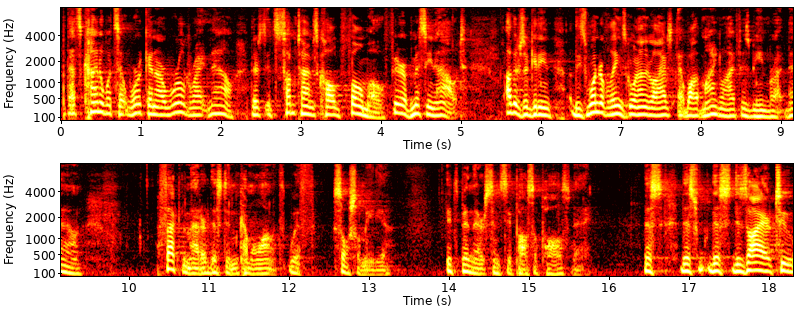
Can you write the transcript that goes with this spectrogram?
But that's kind of what's at work in our world right now. There's, it's sometimes called FOMO, fear of missing out. Others are getting these wonderful things going on in their lives while my life is being brought down. The fact of the matter, this didn't come along with, with social media. It's been there since the Apostle Paul's day. This, this, this desire to,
